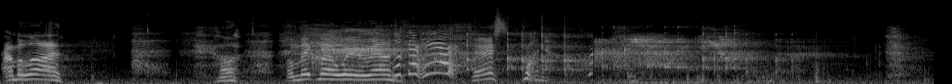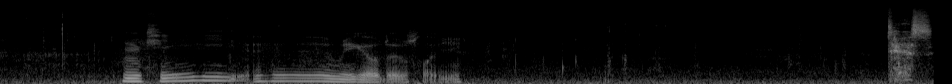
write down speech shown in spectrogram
I'm alive. I'll, I'll make my way around. Look, they're here. Tess, run. Okay, uh, we go this way. Tess.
